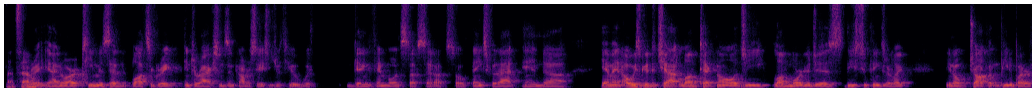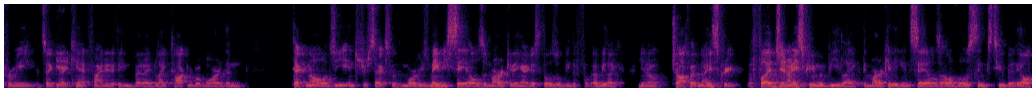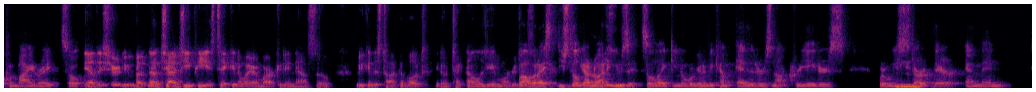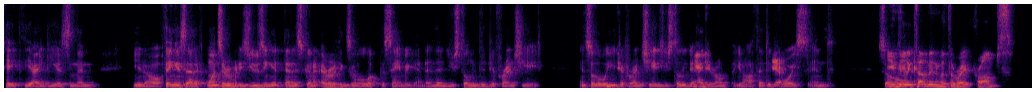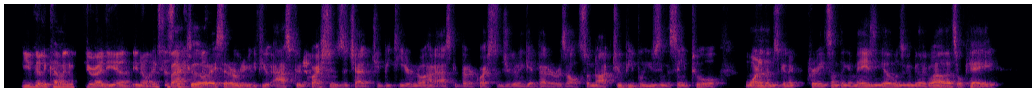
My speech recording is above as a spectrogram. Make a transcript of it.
that's how. Right. Yeah, I know our team has had lots of great interactions and conversations with you with getting Finmo and stuff set up. So thanks for that. And uh, yeah, man, always good to chat. Love technology, love mortgages. These two things are like, you know, chocolate and peanut butter for me. It's like yeah. I can't find anything but I'd like talking about more than technology intersects with mortgage. Maybe sales and marketing. I guess those will be the that'll be like, you know, chocolate and ice cream. The fudge and ice cream would be like the marketing and sales. all of those things too, but they all combine, right? So yeah, they sure do. But no, Chat GP is taking away our marketing now. So we can just talk about, you know, technology and mortgages. Well, but I you still got to know how to use it. So like, you know, we're going to become editors, not creators where we mm-hmm. start there and then take the ideas and then you know thing is that if once everybody's using it then it's going to everything's going to look the same again and then you still need to differentiate and so the way you mm-hmm. differentiate is you still need to add your own you know authentic yeah. voice and so you've got to come in with the right prompts. You've got to come yeah. in with your idea you know it's just back like, to what i said earlier if you ask good questions to chat gpt or know how to ask it better questions you're going to get better results. So not two people using the same tool one of them is going to create something amazing the other one's going to be like well that's okay.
